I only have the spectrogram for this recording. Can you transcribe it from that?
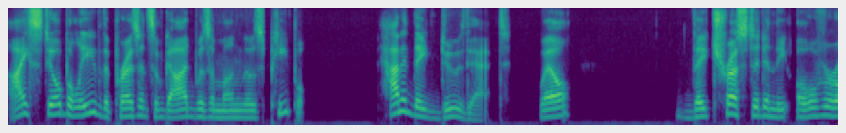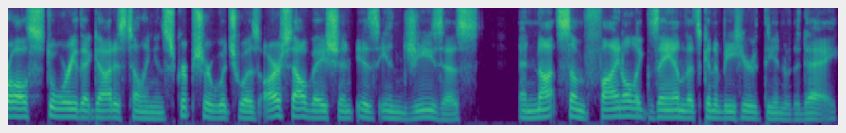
I still believe the presence of God was among those people. How did they do that? Well, they trusted in the overall story that God is telling in Scripture, which was our salvation is in Jesus and not some final exam that's going to be here at the end of the day.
